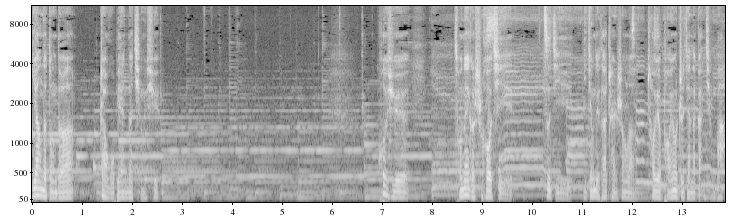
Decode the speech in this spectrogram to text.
一样的懂得照顾别人的情绪。或许从那个时候起，自己已经对他产生了超越朋友之间的感情吧。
